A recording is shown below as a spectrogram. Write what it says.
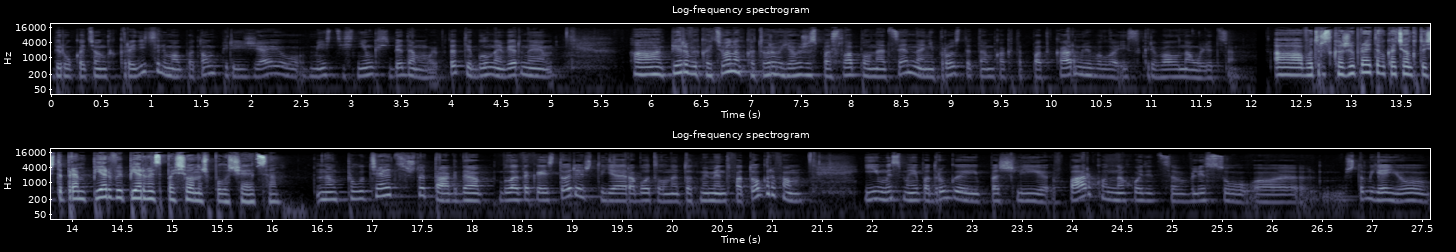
беру котенка к родителям, а потом переезжаю вместе с ним к себе домой. Вот это и был, наверное, а, первый котенок, которого я уже спасла полноценно, а не просто там как-то подкармливала и согревала на улице. А вот расскажи про этого котенка. То есть это прям первый-первый спасеныш получается? Ну, получается, что так, да. Была такая история, что я работала на тот момент фотографом, и мы с моей подругой пошли в парк, он находится в лесу, э, чтобы я ее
